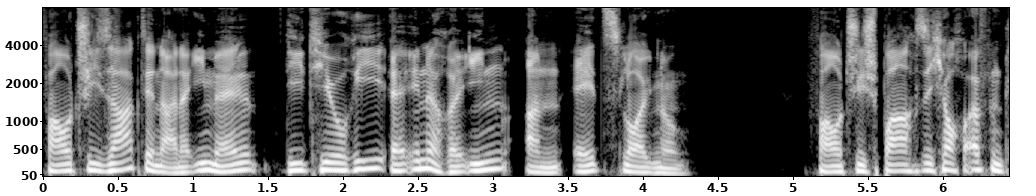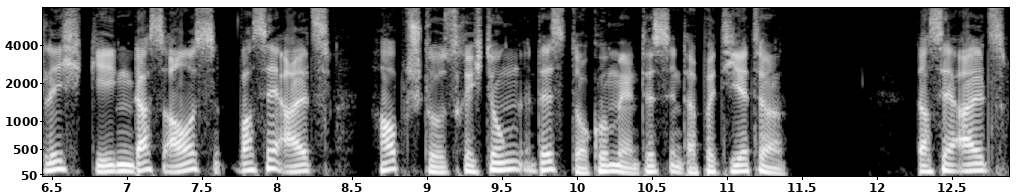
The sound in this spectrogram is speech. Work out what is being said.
Fauci sagte in einer E-Mail, die Theorie erinnere ihn an AIDS-Leugnung. Fauci sprach sich auch öffentlich gegen das aus, was er als Hauptstoßrichtung des Dokumentes interpretierte, das er als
